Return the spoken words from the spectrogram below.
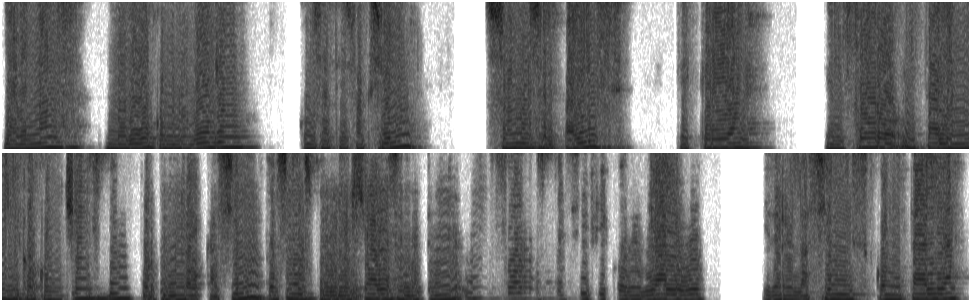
y además, lo digo con orgullo, con satisfacción, somos el país que crea el Foro Italia-México con Chespi por primera ocasión. Entonces somos privilegiados en tener un foro específico de diálogo y de relaciones con Italia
